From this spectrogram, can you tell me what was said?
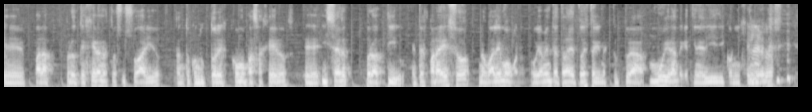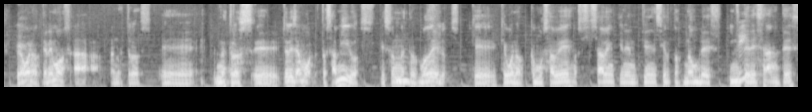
eh, para proteger a nuestros usuarios, tanto conductores como pasajeros, y ser proactivo. Entonces, para eso nos valemos, bueno, obviamente atrás de todo esto hay una estructura muy grande que tiene Didi con ingenieros, pero bueno, tenemos a, nuestros, eh, nuestros eh, yo les llamo nuestros amigos, que son nuestros modelos, que, bueno, como sabes, no sé si saben, tienen, tienen ciertos nombres interesantes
